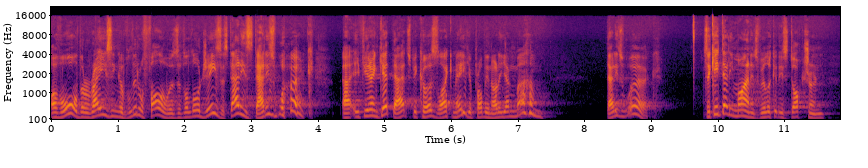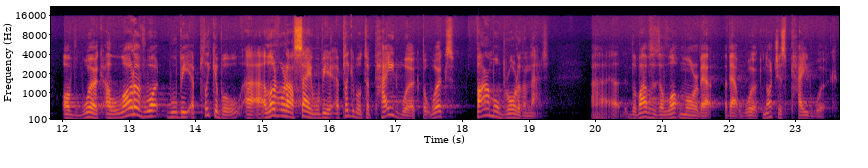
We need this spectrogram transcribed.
of all the raising of little followers of the Lord Jesus. That is, that is work. Uh, if you don't get that, it's because, like me, you're probably not a young mum. That is work. So keep that in mind as we look at this doctrine of work. A lot of what will be applicable, uh, a lot of what I'll say will be applicable to paid work, but work's far more broader than that. Uh, the Bible says a lot more about, about work, not just paid work.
